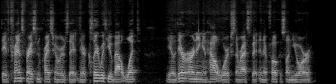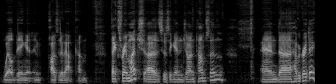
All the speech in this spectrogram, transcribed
They have transparency and pricing orders. They're, they're clear with you about what you know they're earning and how it works and the rest of it, and they're focused on your well-being and, and positive outcome. Thanks very much. Uh, this is again John Thompson, and uh, have a great day.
